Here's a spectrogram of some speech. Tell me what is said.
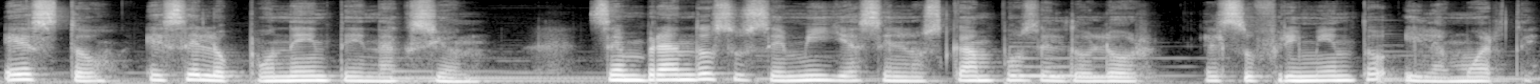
Esto es el oponente en acción, sembrando sus semillas en los campos del dolor, el sufrimiento y la muerte,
